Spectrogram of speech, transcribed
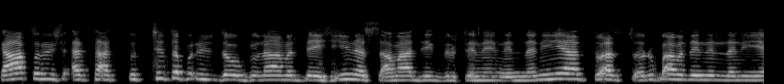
का पुरुष अर्थात कुच्छित पुरुष जो गुणामध्ये हीन सामाजिक दृष्टीने निंदनीय अथवा स्वरूपामध्ये निंदनीय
